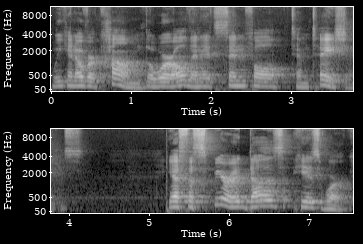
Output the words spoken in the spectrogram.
we can overcome the world and its sinful temptations. Yes, the Spirit does his work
